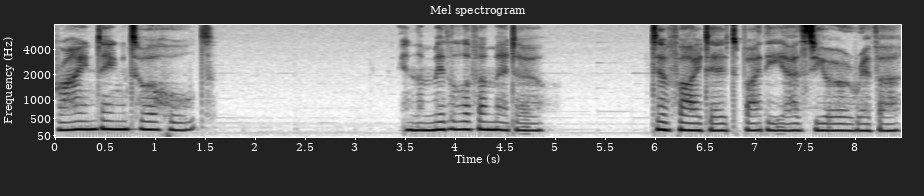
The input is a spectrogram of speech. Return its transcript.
grinding to a halt in the middle of a meadow divided by the azure river.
